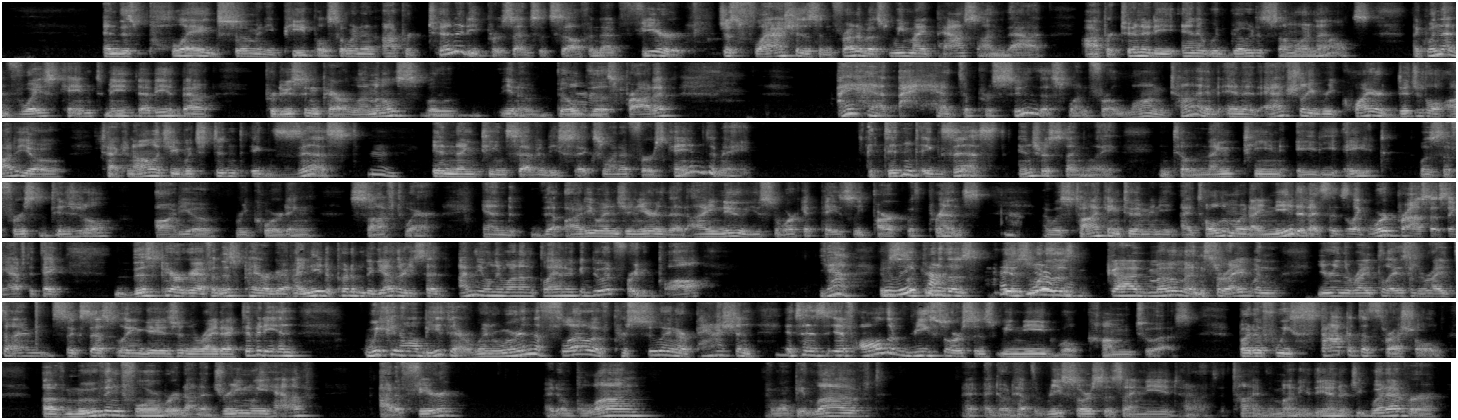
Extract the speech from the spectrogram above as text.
And this plagues so many people. So when an opportunity presents itself and that fear just flashes in front of us, we might pass on that opportunity and it would go to someone else. Like when that voice came to me, Debbie, about producing paraliminals, will you know, build yeah. this product I had I had to pursue this one for a long time, and it actually required digital audio technology, which didn't exist mm. in 1976 when it first came to me. It didn't exist, interestingly, until 1988 was the first digital audio recording software. And the audio engineer that I knew used to work at Paisley Park with Prince. I was talking to him and he, I told him what I needed. I said, it's like word processing. I have to take this paragraph and this paragraph. I need to put them together. He said, I'm the only one on the planet who can do it for you, Paul. Yeah, it was like one of those, it was one of those God moments, right? When you're in the right place at the right time, successfully engaged in the right activity. And we can all be there. When we're in the flow of pursuing our passion it's mm-hmm. as if all the resources we need will come to us. But if we stop at the threshold of moving forward on a dream we have out of fear i don't belong i won't be loved I, I don't have the resources i need i don't have the time the money the energy whatever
